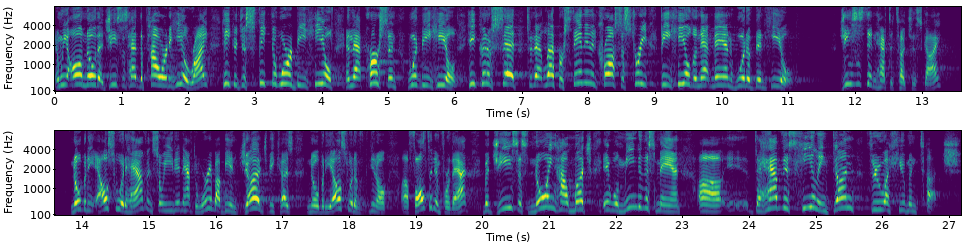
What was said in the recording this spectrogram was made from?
And we all know that Jesus had the power to heal, right? He could just speak the word, be healed, and that person would be healed. He could have said to that leper standing across the street, be healed, and that man would have been healed. Jesus didn't have to touch this guy. Nobody else would have, and so he didn't have to worry about being judged because nobody else would have, you know, uh, faulted him for that. But Jesus, knowing how much it will mean to this man uh, to have this healing done through a human touch,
